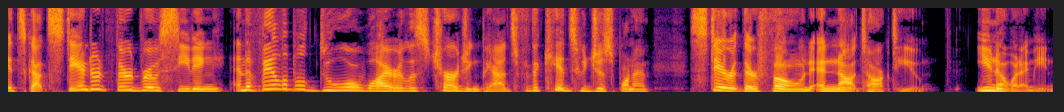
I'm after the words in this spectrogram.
it's got standard third row seating and available dual wireless charging pads for the kids who just want to stare at their phone and not talk to you. You know what I mean.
